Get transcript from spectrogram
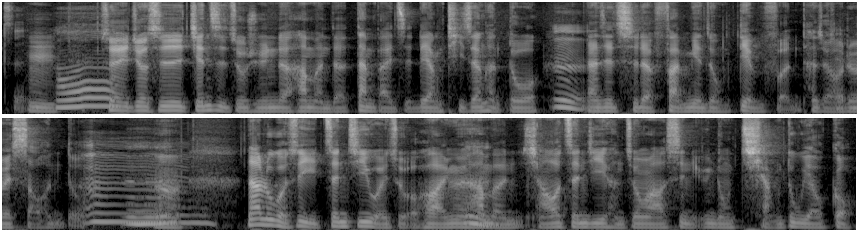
子。嗯，哦所以就是减脂族群的他们的蛋白质量提升很多，嗯，但是吃的饭面这种淀粉碳水化就会少很多。嗯，那如果是以增肌为主的话，因为他们想要增肌，很重要的是你运动强度要够，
